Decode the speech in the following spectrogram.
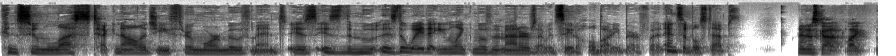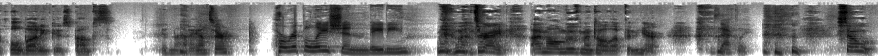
consume less technology through more movement is is the mo- is the way that you link movement matters i would say to whole body barefoot and simple steps i just got like whole body goosebumps in that answer horripilation baby That's right. I'm all movement all up in here. Exactly. so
